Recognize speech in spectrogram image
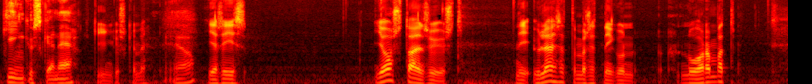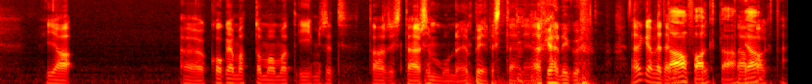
Kinkyskenee. kinkyskene. Joo. Ja siis jostain syystä, niin yleensä tämmöiset niinku nuoremmat ja ö, kokemattomammat ihmiset, tää on siis täysin mun empiiristä, eli älkää, niinku, älkää vetäkö. Tää on faktaa, Tää on joo. faktaa.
